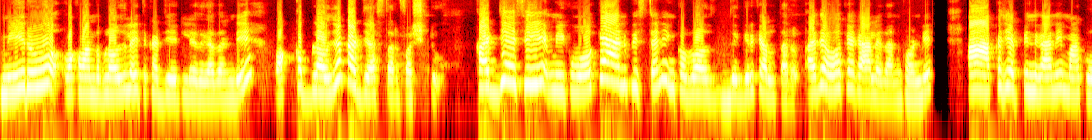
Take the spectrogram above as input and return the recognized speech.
మీరు ఒక వంద బ్లౌజులు అయితే కట్ చేయట్లేదు కదండి. ఒక్క బ్లౌజే కట్ చేస్తారు ఫస్ట్. కట్ చేసి మీకు ఓకే అనిపిస్తేనే ఇంకో బ్లౌజ్ దగ్గరికి వెళ్తారు. అదే ఓకే కాలేదనుకోండి ఆ అక్క చెప్పింది కానీ మాకు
